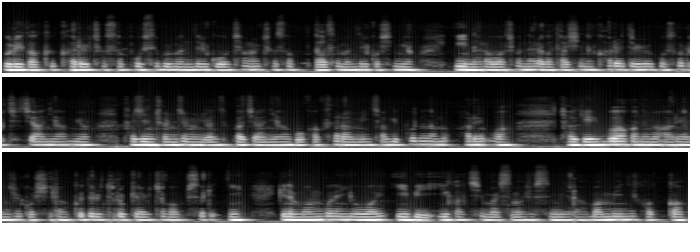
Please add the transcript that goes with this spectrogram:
우리가 그 칼을 쳐서 보습을 만들고 창을 쳐서 낫을 만들 것이며 이 나라와 저 나라가 다시는 칼을 들고 서로 치지 아니하며 다시는 전쟁을 연습하지 아니하고 각 사람이 자기 포도나무 아래와 자기의 무화과나무 아래 앉을 것이라. 그들을 두렵게 할 자가 없으리니 이는 만군의 여호와의 입이 이 같이 말씀하셨습니다. 만민이 각각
